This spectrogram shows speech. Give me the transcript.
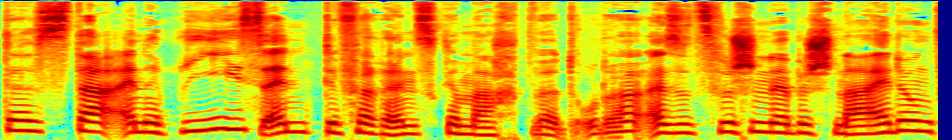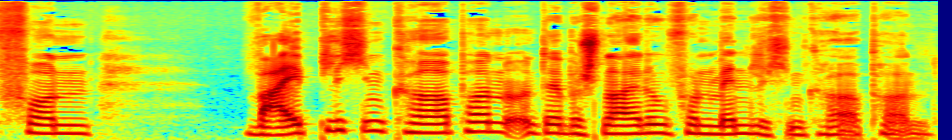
dass da eine riesen Differenz gemacht wird, oder? Also zwischen der Beschneidung von weiblichen Körpern und der Beschneidung von männlichen Körpern.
